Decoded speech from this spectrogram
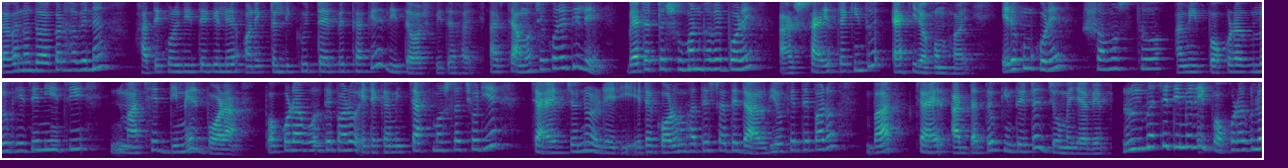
লাগানোর দরকার হবে না। হাতে করে দিতে গেলে অনেকটা লিকুইড টাইপের থাকে, দিতে অসুবিধা হয়। আর চামচে করে দিলে ব্যাটারটা সমানভাবে পড়ে আর সাইজটা কিন্তু একই রকম হয়। এরকম করে সমস্ত আমি পকোড়াগুলো ভেজে নিয়েছি মাছের ডিমের বড়া। পকোড়া বলতে পারো, এটাকে আমি চাট মশলা ছড়িয়ে চায়ের জন্য রেডি এটা গরম ভাতের সাথে ডাল দিয়েও খেতে পারো বা চায়ের আড্ডাতেও কিন্তু এটা জমে যাবে। রুই মাছের ডিমের এই পকোড়াগুলো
